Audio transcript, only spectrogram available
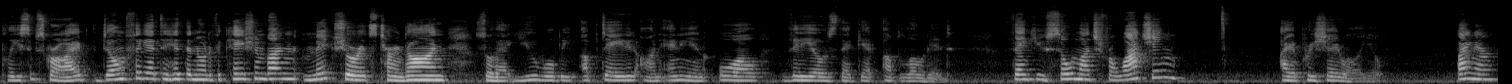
Please subscribe. Don't forget to hit the notification button. Make sure it's turned on so that you will be updated on any and all videos that get uploaded. Thank you so much for watching. I appreciate all of you. Bye now.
